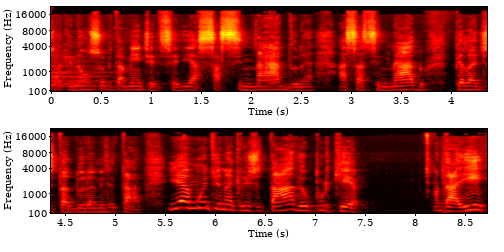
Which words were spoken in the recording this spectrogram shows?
Só que não subitamente, ele seria assassinado, né? Assassinado pela ditadura militar. E é muito inacreditável porque daí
